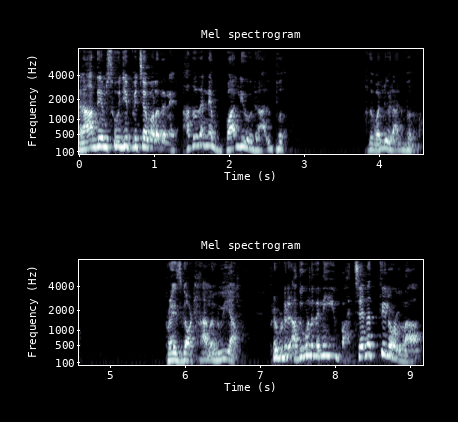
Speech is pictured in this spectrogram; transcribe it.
ഞാൻ ആദ്യം സൂചിപ്പിച്ച പോലെ തന്നെ അത് തന്നെ വലിയൊരു അത്ഭുതമാണ്. അത് വലിയൊരു അത്ഭുതമാണ്. പ്രൈസ് ഗോഡ് ഹാല ലൂയ അതുകൊണ്ട് തന്നെ ഈ വചനത്തിലുള്ള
